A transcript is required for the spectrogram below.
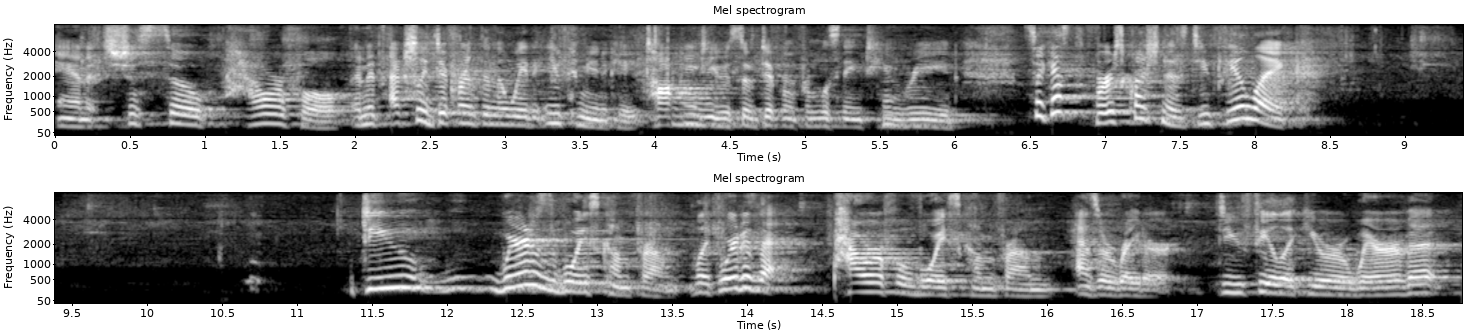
And it's just so powerful. And it's actually different than the way that you communicate. Talking to you is so different from listening to you read. So I guess the first question is do you feel like do you where does the voice come from like where does that powerful voice come from as a writer do you feel like you're aware of it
